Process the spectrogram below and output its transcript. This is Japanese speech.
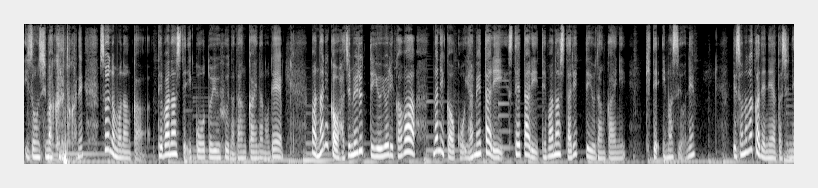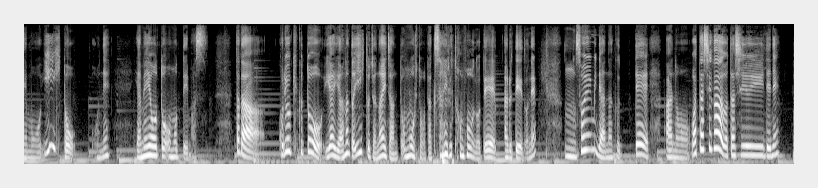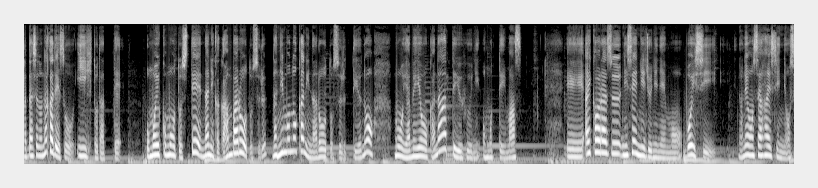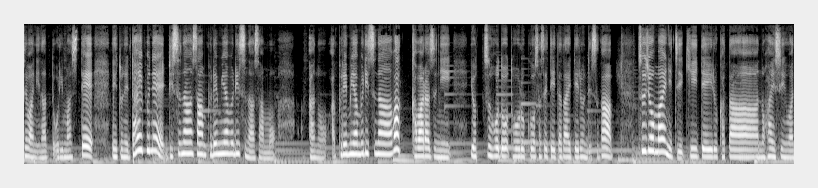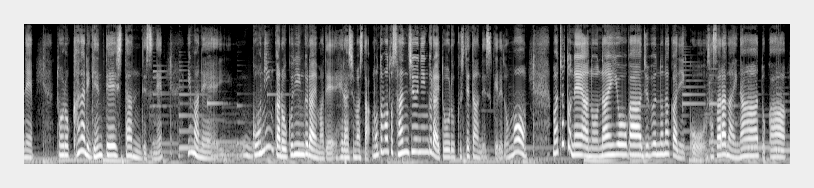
依存しまくるとかねそういうのもなんか手放していこうという風な段階なので、まあ、何かを始めるっていうよりかは何かをこうやめたり捨てたり手放したりっていう段階に来ていますよね。でその中でね私ねもういい人をねやめようと思っています。ただこれを聞くといやいやあなたいい人じゃないじゃんって思う人もたくさんいると思うのである程度ね、うん、そういう意味ではなくってあの私が私でね私の中でそういい人だって思い込もうとして何か頑張ろうとする何者かになろうとするっていうのをもうやめようかなっていうふうに思っています。えー、相変わらず2022年も Voicy のね、音声配信にお世話になっておりまして、えっ、ー、とね、だいぶね、リスナーさん、プレミアムリスナーさんも、あの、プレミアムリスナーは変わらずに4つほど登録をさせていただいているんですが、通常毎日聞いている方の配信はね、登録かなり限定したんですね。今ね、5人か6人ぐらいまで減らしました。もともと30人ぐらい登録してたんですけれども、まあちょっとね、あの内容が自分の中にこう刺さらないなとか、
